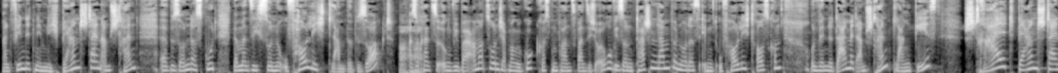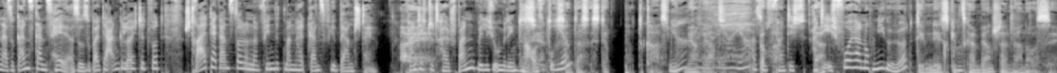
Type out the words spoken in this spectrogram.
Man findet nämlich Bernstein am Strand äh, besonders gut, wenn man sich so eine UV-Lichtlampe besorgt. Also kannst du irgendwie bei Amazon, ich habe mal geguckt, kostet ein paar 20 Euro, wie so eine Taschenlampe, nur dass eben UV-Licht rauskommt. Und wenn du damit am Strand lang gehst, strahlt Bernstein also ganz, ganz hell. Also sobald der angeleuchtet wird, strahlt der ganz doll und dann findet man halt ganz viel Bernstein. Fand ich total spannend, will ich unbedingt mal Sehr ausprobieren. Das ist der Podcast Ja, mit ja, Mehrwert. ja, ja, also fand ich, hatte ich vorher noch nie gehört. Demnächst gibt's keinen Bernstein mehr an der Ostsee.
